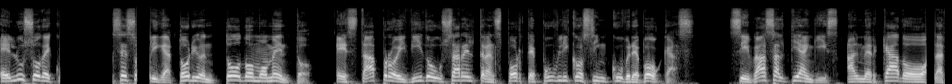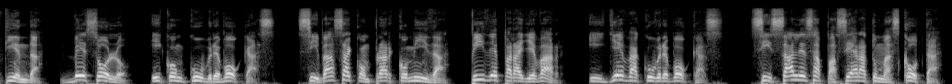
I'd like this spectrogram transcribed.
El uso de cubrebocas es obligatorio en todo momento. Está prohibido usar el transporte público sin cubrebocas. Si vas al tianguis, al mercado o a la tienda, ve solo y con cubrebocas. Si vas a comprar comida, pide para llevar y lleva cubrebocas. Si sales a pasear a tu mascota,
